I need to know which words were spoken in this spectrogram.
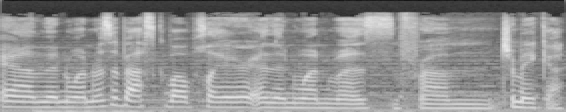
And then one was a basketball player, and then one was from Jamaica.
